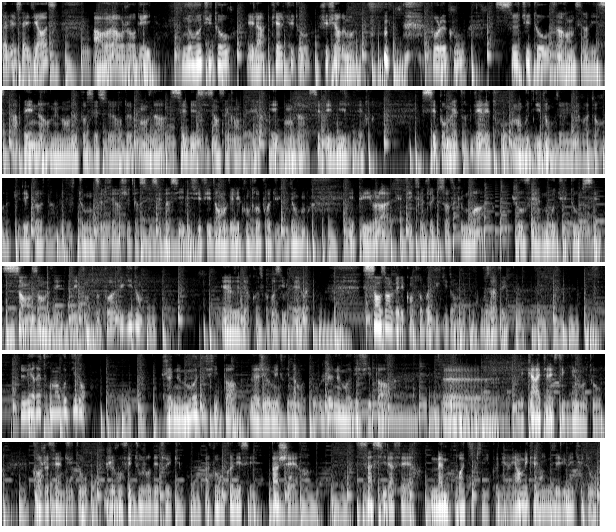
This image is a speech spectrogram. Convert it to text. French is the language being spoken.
Salut, c'est Aidiros. Alors voilà, aujourd'hui, nouveau tuto. Et là, quel tuto? Je suis fier de moi. Pour le coup, ce tuto va rendre service à énormément de possesseurs de Honda CB650R et Honda CB1000R. C'est pour mettre les rétros en embout de guidon. Vous allez me dire, attends, tu déconnes, tout le monde sait le faire. Je veux dire, c'est facile, il suffit d'enlever les contrepoids du guidon. Et puis voilà, tu fixes un truc. Sauf que moi, je vous fais un nouveau tuto, c'est sans enlever les contrepoids du guidon. Et là, vous allez dire quoi C'est pas possible Eh ouais. Sans enlever les contrepoids du guidon, vous avez les bout de guidon. Je ne modifie pas la géométrie d'un moto, je ne modifie pas euh, les caractéristiques d'une moto. Quand je fais un tuto, je vous fais toujours des trucs, ah, vous connaissez, pas cher, facile à faire, même pour un type qui n'y connaît rien en mécanique, vous avez vu mes tutos.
